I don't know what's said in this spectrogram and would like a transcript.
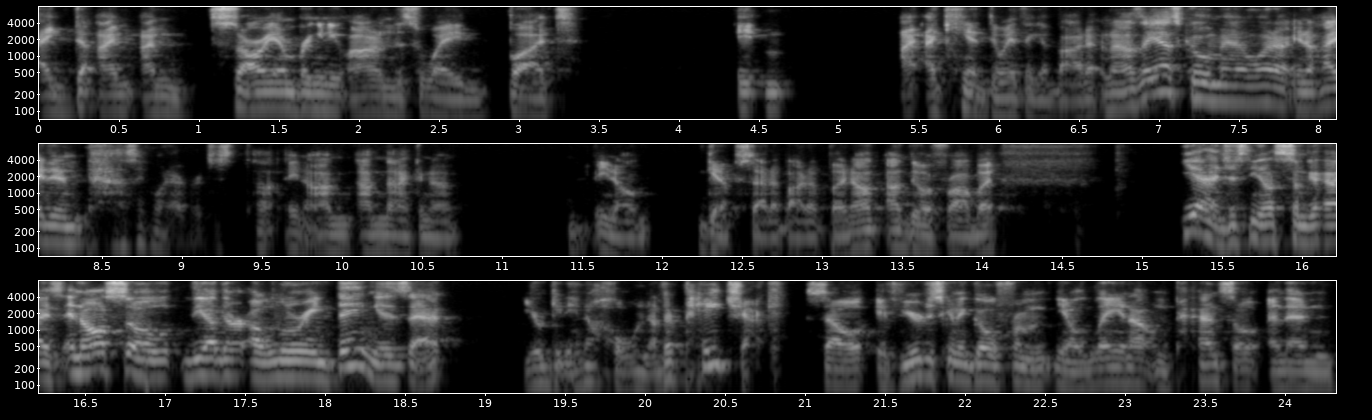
I, I I'm I'm sorry I'm bringing you on in this way, but it I, I can't do anything about it. And I was like, that's cool, man. Whatever. You know, I didn't. I was like, whatever. Just uh, you know, I'm I'm not gonna, you know, get upset about it, but I'll I'll do it for all. But yeah, just you know, some guys, and also the other alluring thing is that you're getting a whole nother paycheck. So if you're just gonna go from you know laying out in pencil and then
